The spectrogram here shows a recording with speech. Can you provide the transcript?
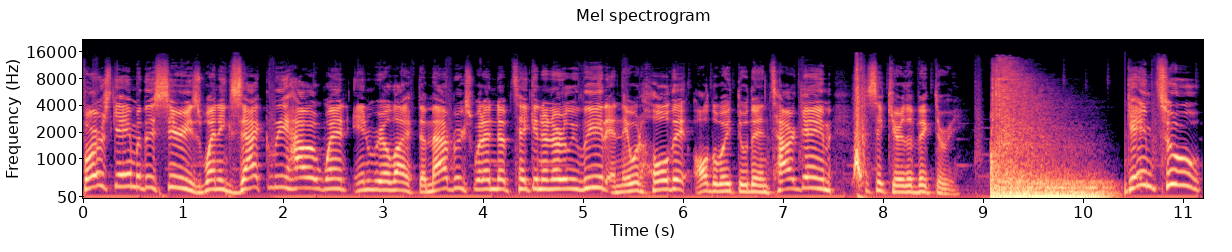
First game of this series went exactly how it went in real life. The Mavericks would end up taking an early lead, and they would hold it all the way through the entire game to secure the victory. Game 2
